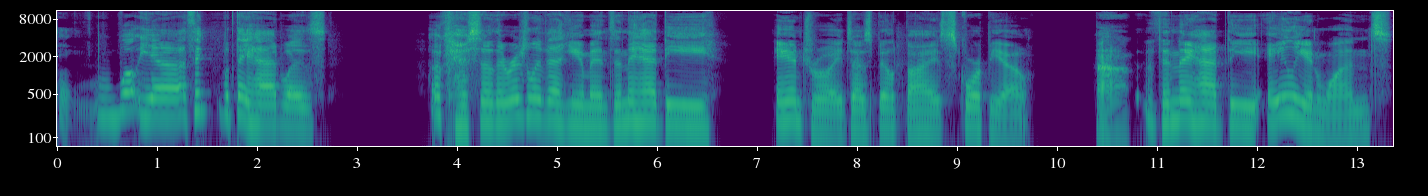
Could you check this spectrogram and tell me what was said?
well, yeah, I think what they had was okay. So they're originally the humans, and they had the androids as built by Scorpio. uh-huh. Then they had the alien ones,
